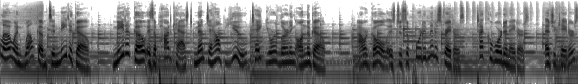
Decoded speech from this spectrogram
Hello and welcome to NETA Go. NETA Go is a podcast meant to help you take your learning on the go. Our goal is to support administrators, tech coordinators, educators,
